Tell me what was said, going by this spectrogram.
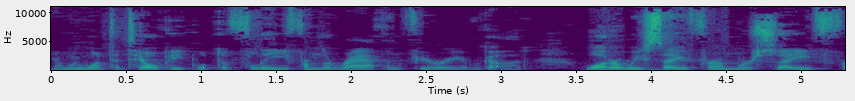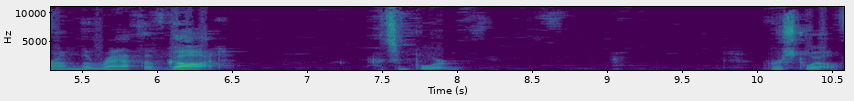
And we want to tell people to flee from the wrath and fury of God. What are we saved from? We're saved from the wrath of God. That's important. Verse 12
